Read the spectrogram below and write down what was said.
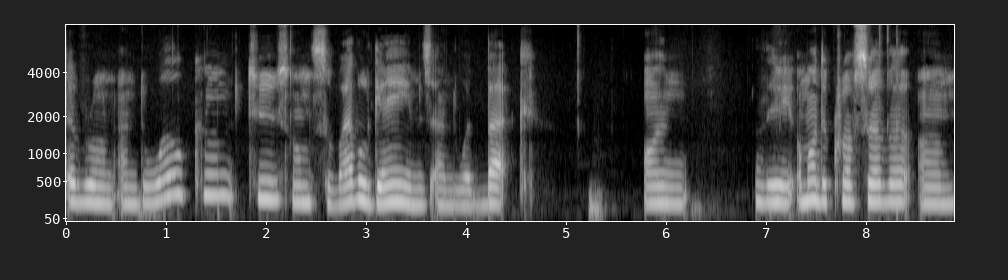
everyone and welcome to some survival games and we're back on the Armada Craft server um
